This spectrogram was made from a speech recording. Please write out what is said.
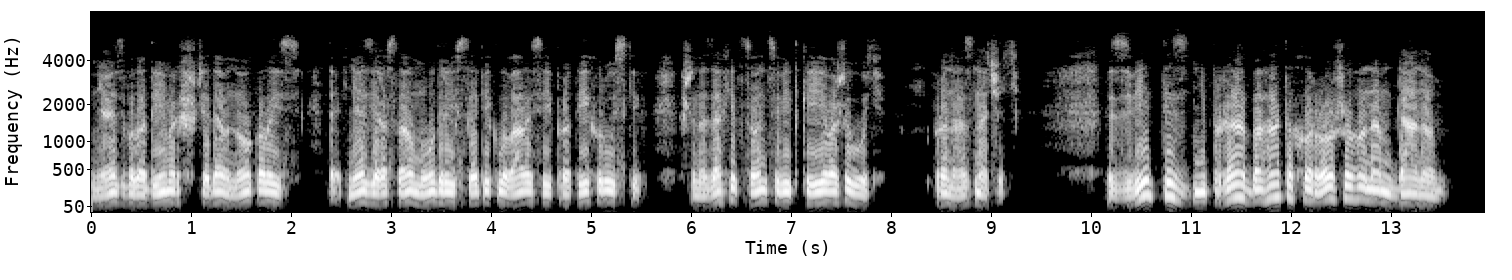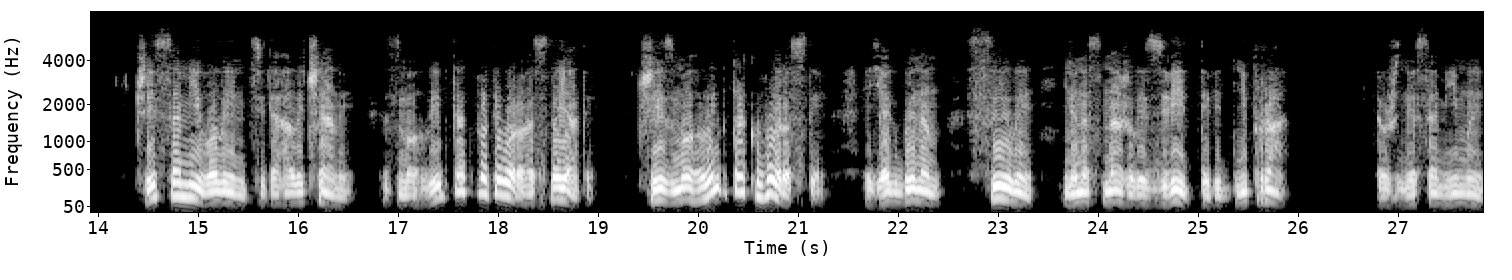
Князь Володимир ще давно колись, та князь Ярослав Мудрий все піклувалися і про тих руських, що на захід сонця від Києва живуть. Про нас, значить. Звідти з Дніпра багато хорошого нам дано. Чи самі волинці та галичани змогли б так проти ворога стояти? Чи змогли б так вирости, якби нам сили не наснажили звідти від Дніпра? Тож не самі ми,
